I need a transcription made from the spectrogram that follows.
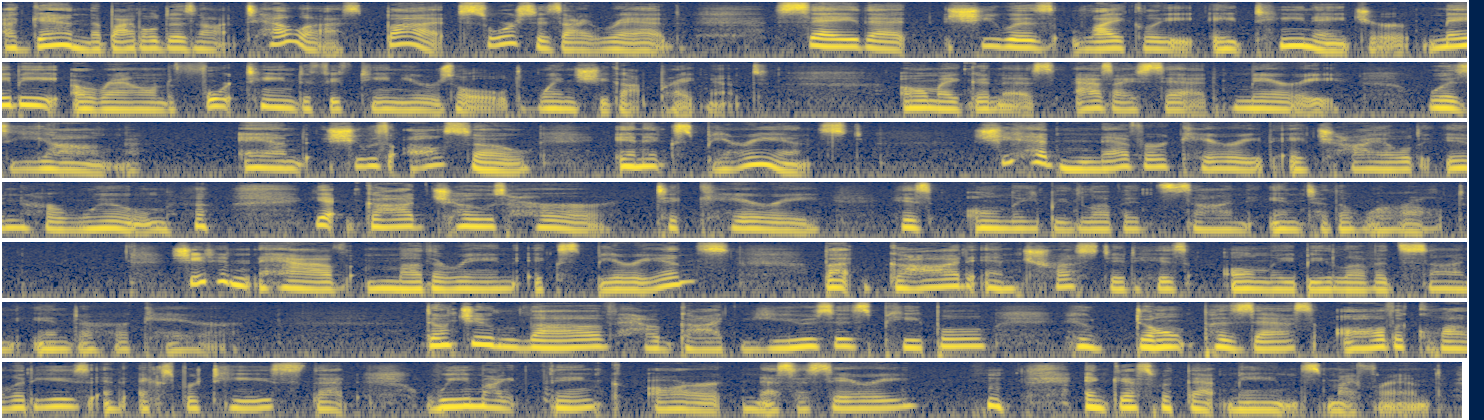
again, the Bible does not tell us, but sources I read say that she was likely a teenager, maybe around 14 to 15 years old when she got pregnant. Oh my goodness, as I said, Mary was young and she was also inexperienced. She had never carried a child in her womb, yet God chose her to carry his only beloved Son into the world. She didn't have mothering experience, but God entrusted his only beloved son into her care. Don't you love how God uses people who don't possess all the qualities and expertise that we might think are necessary? and guess what that means, my friend?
